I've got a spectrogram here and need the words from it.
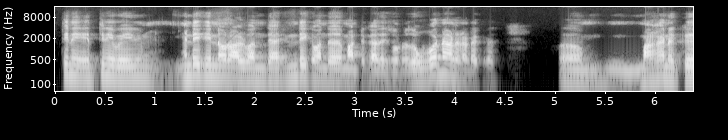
எத்தனை எத்தனை இன்றைக்கு இன்னொரு ஆள் வந்தார் இன்றைக்கு வந்தது மட்டும் கதை சொல்றது. ஒவ்வொரு நாளும் நடக்கிறது. மகனுக்கு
